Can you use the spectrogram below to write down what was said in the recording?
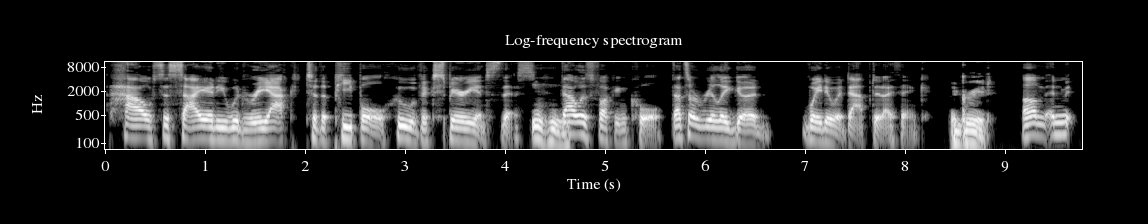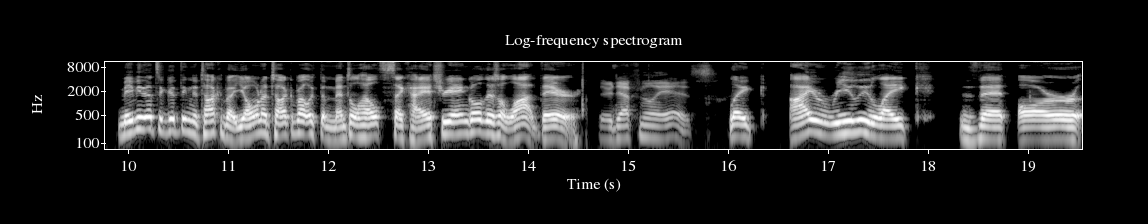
how society would react to the people who have experienced this Mhm. that was fucking cool that's a really good way to adapt it i think Agreed. um and maybe that's a good thing to talk about y'all want to talk about like the mental health psychiatry angle there's a lot there There definitely is. like I really like that our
